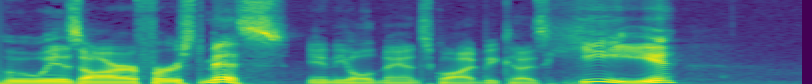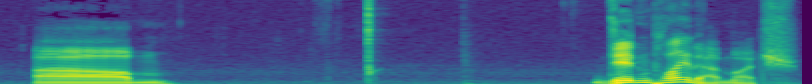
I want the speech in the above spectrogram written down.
who is our first miss in the old man squad because he um, didn't play that much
